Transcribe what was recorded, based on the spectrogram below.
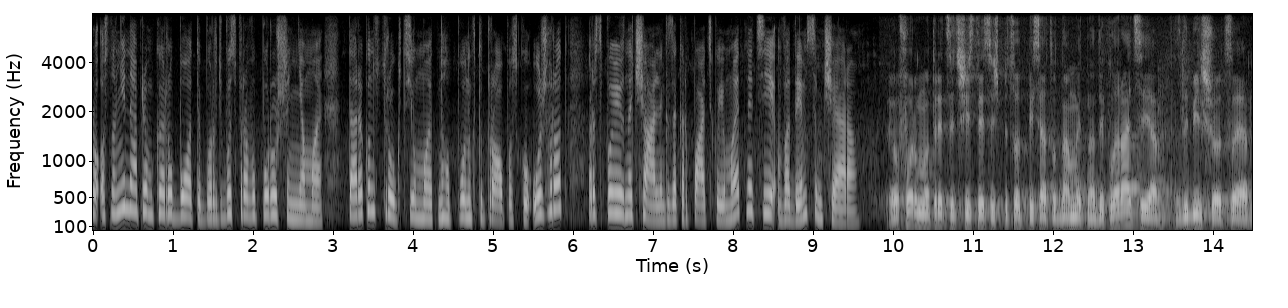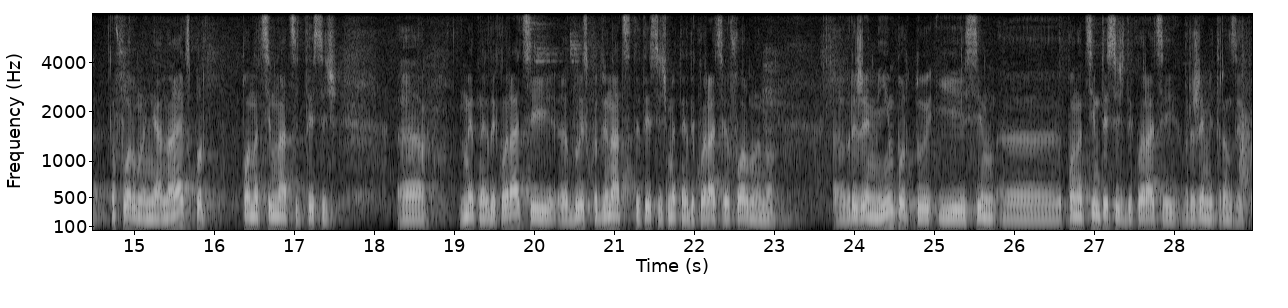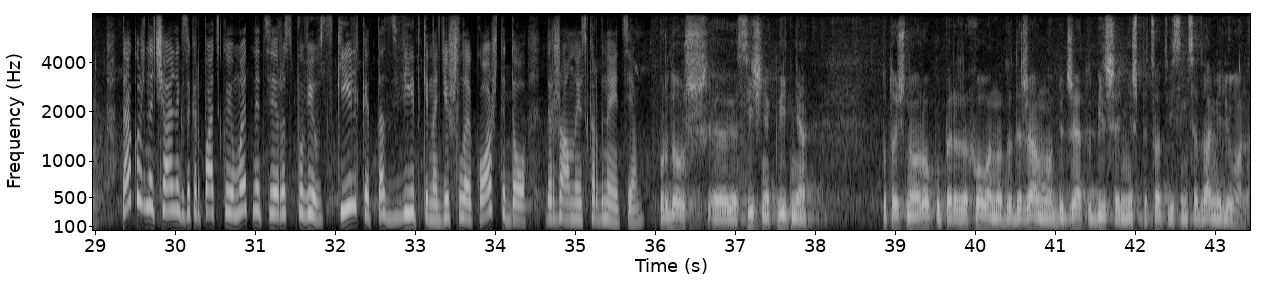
Про основні напрямки роботи, боротьбу з правопорушеннями та реконструкцію митного пункту пропуску Ужгород розповів начальник Закарпатської митниці Вадим Семчера. Оформлено 36 тисяч 551 митна декларація. Здебільшого це оформлення на експорт понад 17 тисяч е, митних декларацій. Е, Близько 12 тисяч митних декларацій оформлено в режимі імпорту і 7, е, понад 7 тисяч декларацій в режимі транзиту. Також начальник Закарпатської митниці розповів, скільки та звідки надійшли кошти до державної скарбниці. Впродовж е, січня-квітня поточного року перераховано до державного бюджету більше ніж 582 мільйона.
